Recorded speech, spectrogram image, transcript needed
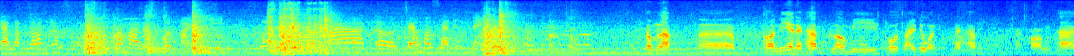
การลักลอบนำของเข้ามาผิดกฎหมายนี่ เอ่อแจ้งเบาะแสได้ที่ไหนสำหรับเออตอนนี้นะครับเรามีโทรสายด่วนนะครับของทาง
